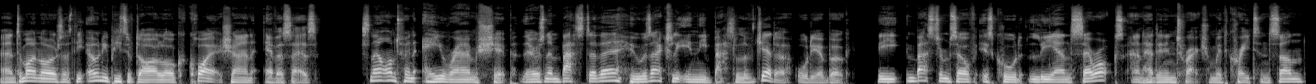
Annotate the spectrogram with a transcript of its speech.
And to my knowledge, that's the only piece of dialogue Quiet Shan ever says. So now onto an ARAM ship. There is an ambassador there who was actually in the Battle of Jedha audiobook. The ambassador himself is called Leanne Serox and had an interaction with Creighton Sun.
